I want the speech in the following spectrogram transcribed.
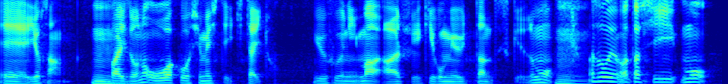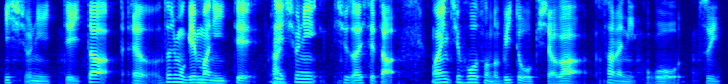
えー予算うん。倍増の大枠を示していきたいというふうに、まあ、ある種意気込みを言ったんですけれども、うん。まあ、そういう私も一緒に行っていた、えー私も現場にいて、ではい。一緒に取材してた毎日放送の尾藤記者がさらにここを追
